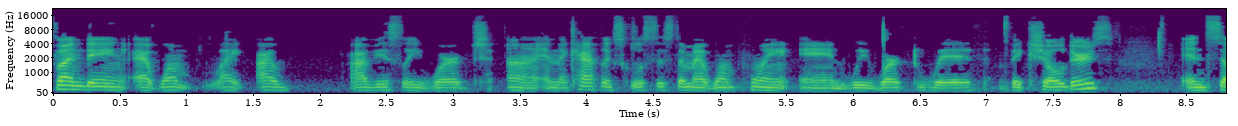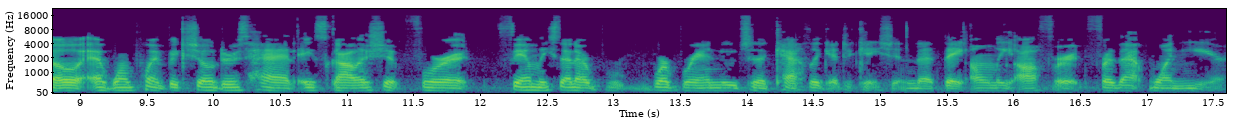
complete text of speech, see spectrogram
funding at one like I obviously worked uh, in the Catholic school system at one point, and we worked with Big Shoulders. And so at one point, Big Shoulders had a scholarship for families that are were brand new to Catholic education that they only offered for that one year.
